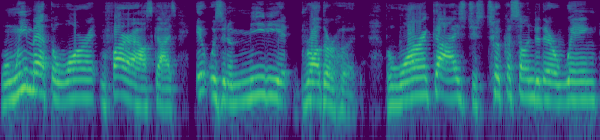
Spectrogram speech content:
When we met the Warrant and Firehouse guys, it was an immediate brotherhood. The Warrant guys just took us under their wing,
